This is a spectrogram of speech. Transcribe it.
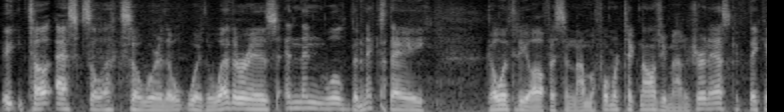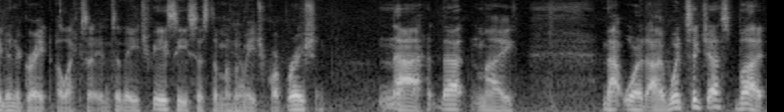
and tell, asks Alexa where the where the weather is, and then we'll the next day go into the office. And I'm a former technology manager, and ask if they can integrate Alexa into the HVAC system of a major corporation nah, that my not what I would suggest, but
